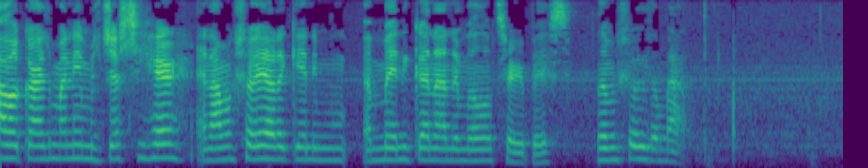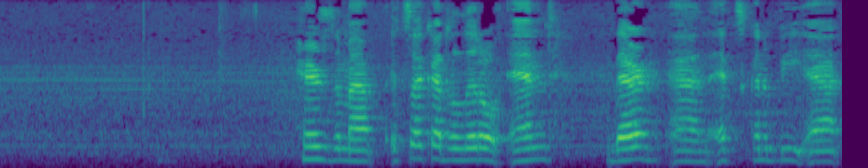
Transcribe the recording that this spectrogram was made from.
Hello guys, my name is Jesse here, and I'm going to show you how to get a minigun on a military base. Let me show you the map. Here's the map. It's like at a little end there, and it's going to be at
